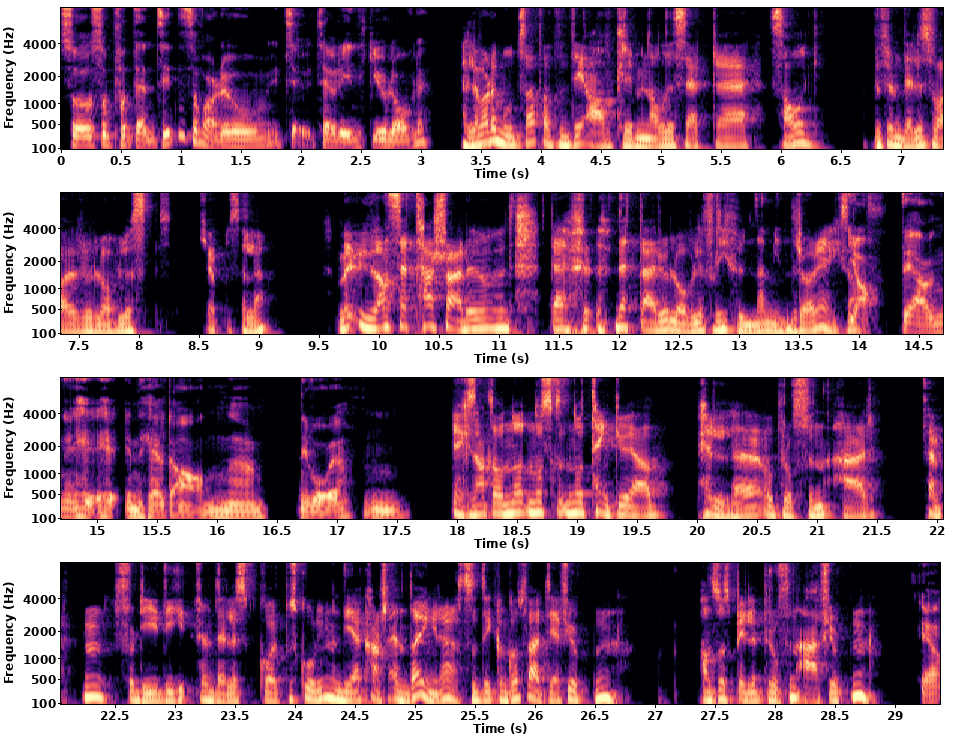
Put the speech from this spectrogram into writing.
Så, så på den tiden så var det jo i teorien ikke ulovlig. Eller var det motsatt, at de avkriminaliserte salg? At det fremdeles var ulovlig å kjøpe og selge? Men uansett her, så er det jo det er, Dette er ulovlig fordi hun er mindreårig, ikke sant? Ja, det er jo en, en helt annen eh, nivå, ja. Mm. Ikke sant? Og nå, nå, nå tenker jo jeg at Pelle og Proffen er 15 fordi de fremdeles går på skolen, men de er kanskje enda yngre, så de kan godt være at de er 14. Han som spiller Proffen, er 14. Ja.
